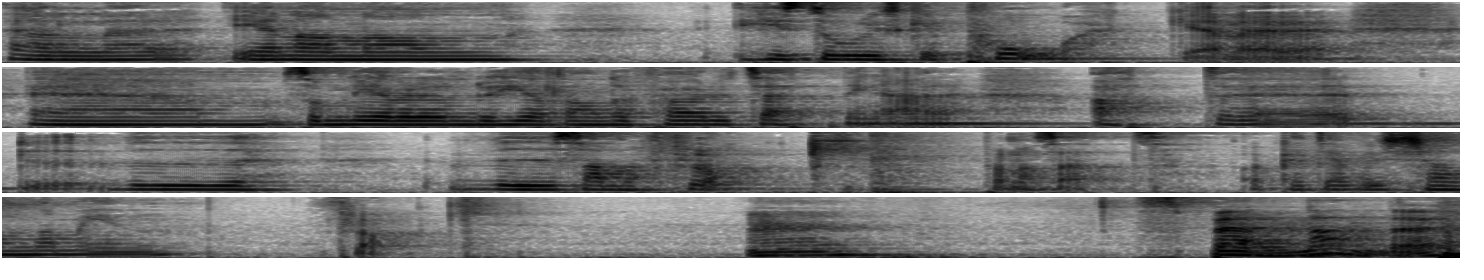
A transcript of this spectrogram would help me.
Eller i en annan historisk epok. Eller eh, som lever under helt andra förutsättningar. Att eh, vi, vi är samma flock på något sätt. Och att jag vill känna min flock. Mm. Spännande.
